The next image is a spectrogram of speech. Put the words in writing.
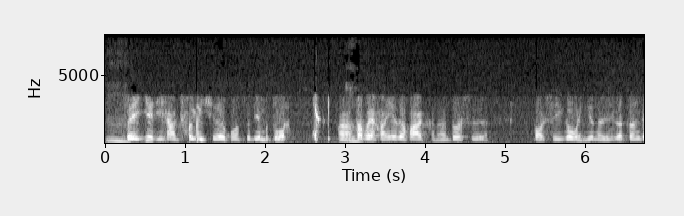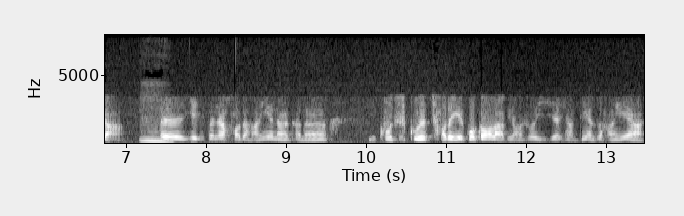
嗯，所以业绩上超预期的公司并不多，啊，大部分行业的话可能都是保持一个稳定的这个增长，嗯，呃，业绩增长好的行业呢，可能估值估炒的也过高了，比方说一些像电子行业啊，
